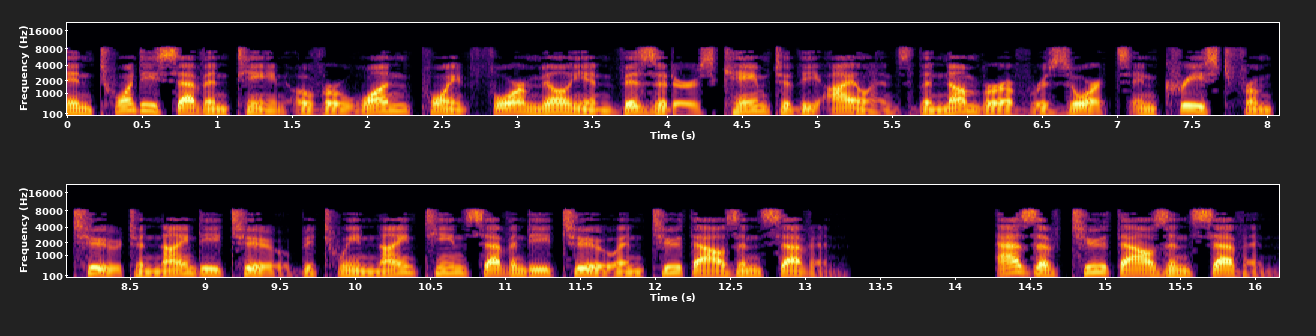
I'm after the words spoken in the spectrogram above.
In 2017 over 1.4 million visitors came to the islands the number of resorts increased from 2 to 92 between 1972 and 2007. As of 2007,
